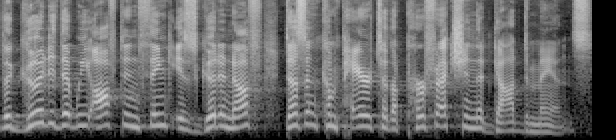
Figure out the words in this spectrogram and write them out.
the good that we often think is good enough doesn't compare to the perfection that God demands.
